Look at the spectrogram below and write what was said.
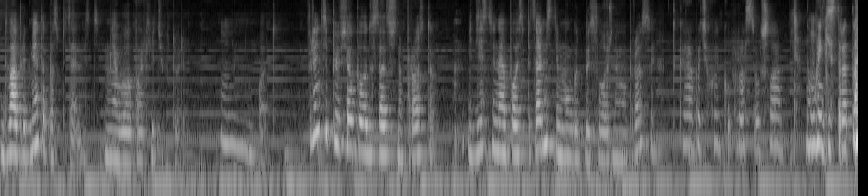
два предмета по специальности. У меня было по архитектуре. Вот. В принципе, все было достаточно просто. Единственное, по специальности могут быть сложные вопросы. Такая потихоньку просто ушла на магистратуру.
